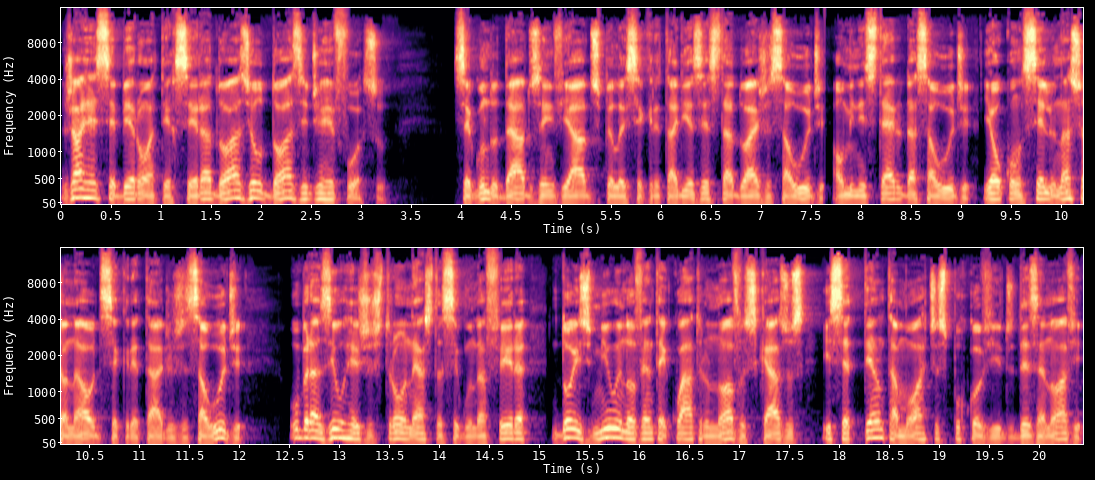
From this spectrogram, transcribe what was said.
já receberam a terceira dose ou dose de reforço. Segundo dados enviados pelas secretarias estaduais de saúde ao Ministério da Saúde e ao Conselho Nacional de Secretários de Saúde, o Brasil registrou nesta segunda-feira 2.094 novos casos e 70 mortes por Covid-19,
